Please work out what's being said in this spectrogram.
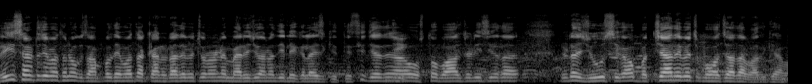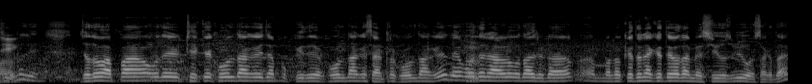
ਰੀਸੈਂਟ ਜੇ ਮੈਂ ਤੁਹਾਨੂੰ ਐਗਜ਼ਾਮਪਲ ਦੇਵਾਂ ਤਾਂ ਕੈਨੇਡਾ ਦੇ ਵਿੱਚ ਉਹਨਾਂ ਨੇ ਮੈਰਿਜੂਆਨਾ ਦੀ ਲੀਗਲਾਈਜ਼ ਕੀਤੀ ਸੀ ਜਿਹਦੇ ਨਾਲ ਉਸ ਤੋਂ ਬਾਅਦ ਜਿਹੜੀ ਸੀ ਉਹਦਾ ਜਿਹੜਾ ਯੂਜ਼ ਸੀਗਾ ਉਹ ਬੱਚਿਆਂ ਦੇ ਵਿੱਚ ਬਹੁਤ ਜ਼ਿਆਦਾ ਵੱਧ ਗਿਆ ਵਾ ਜਦੋਂ ਆਪਾਂ ਉਹਦੇ ਠੇਕੇ ਖੋਲ ਦਾਂਗੇ ਜਾਂ ਭੁੱਕੀ ਦੇ ਖੋਲ ਦਾਂਗੇ ਸੈਂਟਰ ਖੋਲ ਦਾਂਗੇ ਤੇ ਉਹਦੇ ਨਾਲ ਉਹਦਾ ਜਿਹੜਾ ਮਤਲਬ ਕਿਤੇ ਨਾ ਕਿਤੇ ਉਹਦਾ ਮਿਸਯੂਜ਼ ਵੀ ਹੋ ਸਕਦਾ।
